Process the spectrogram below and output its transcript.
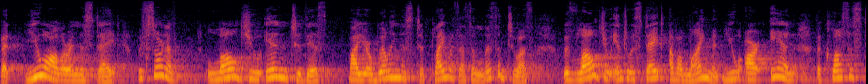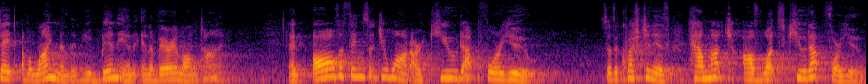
But you all are in the state, we've sort of lulled you into this by your willingness to play with us and listen to us. We've lulled you into a state of alignment. You are in the closest state of alignment that you've been in in a very long time. And all the things that you want are queued up for you. So the question is, how much of what's queued up for you?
